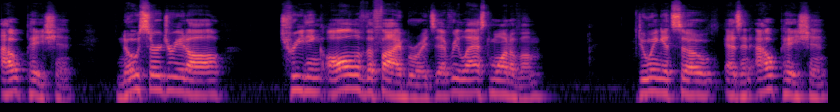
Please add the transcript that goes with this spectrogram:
outpatient, no surgery at all, treating all of the fibroids, every last one of them, doing it so as an outpatient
